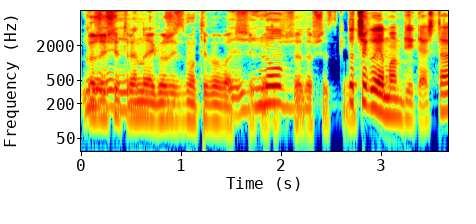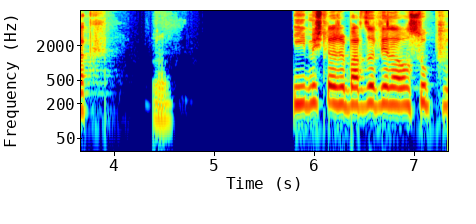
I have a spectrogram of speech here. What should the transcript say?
gorzej się No, trenuje, gorzej zmotywować się no, przede wszystkim. Do czego ja mam biegać, tak? No. I myślę, że bardzo wiele osób y,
